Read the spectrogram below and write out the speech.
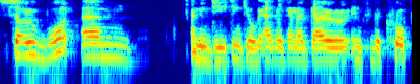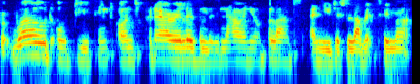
so what? Um, I mean, do you think you're ever going to go into the corporate world, or do you think entrepreneurialism is now in your blood and you just love it too much?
